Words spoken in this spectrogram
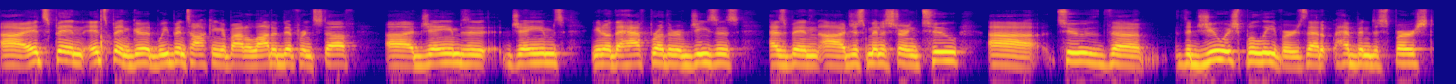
uh, it's been it's been good. We've been talking about a lot of different stuff. Uh, James, uh, James, you know, the half brother of Jesus, has been uh, just ministering to to the the Jewish believers that have been dispersed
